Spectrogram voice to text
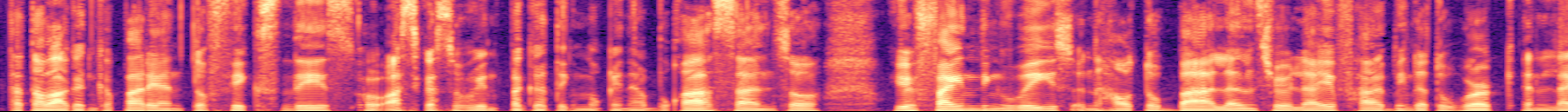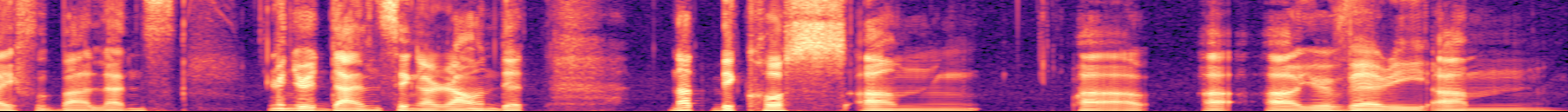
tatawagan ka pa rin to fix this or asikasuhin pagdating mo kinabukasan. So, you're finding ways on how to balance your life, having that work and life balance. And you're dancing around it, not because um, uh, uh, uh, you're very um,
